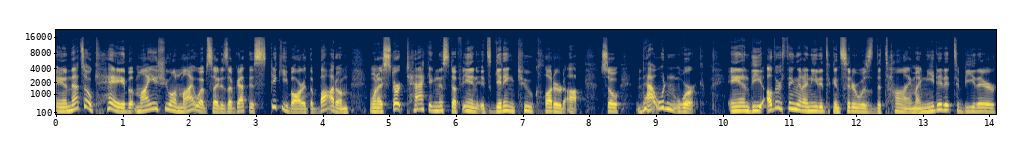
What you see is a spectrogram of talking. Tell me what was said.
and that's okay, but my issue on my website is I've got this sticky bar at the bottom. When I start tacking this stuff in, it's getting too cluttered up. So that wouldn't work. And the other thing that I needed to consider was the time. I needed it to be there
